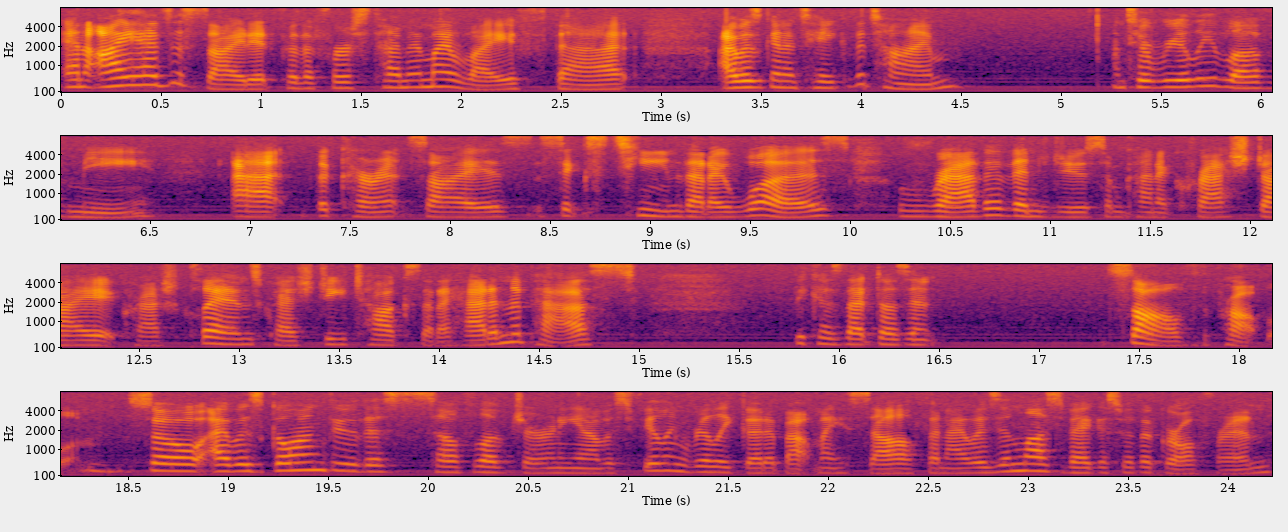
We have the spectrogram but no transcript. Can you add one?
And I had decided for the first time in my life that I was going to take the time to really love me at the current size 16 that I was, rather than to do some kind of crash diet, crash cleanse, crash detox that I had in the past, because that doesn't solve the problem. So I was going through this self love journey and I was feeling really good about myself. And I was in Las Vegas with a girlfriend.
